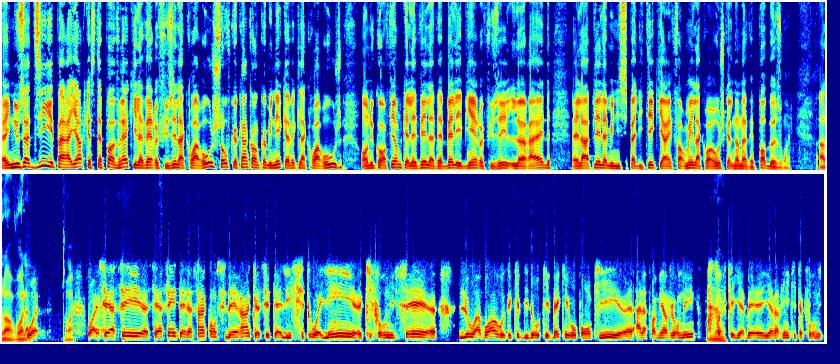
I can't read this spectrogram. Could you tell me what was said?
Euh, il nous a dit par ailleurs que c'était pas vrai qu'il avait refusé la Croix-Rouge, sauf que quand on communique avec la Croix-Rouge, on nous confirme que la ville avait bel et bien refusé leur aide. Elle a appelé la municipalité qui a informé la Croix-Rouge qu'elle n'en avait pas besoin. Alors voilà. Ouais. Ouais, ouais c'est assez c'est assez intéressant considérant que c'était les citoyens euh, qui fournissaient euh, l'eau à boire aux équipes d'Hydro-Québec et aux pompiers euh, à la première journée parce ouais. qu'il y avait il y avait rien qui était fourni.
